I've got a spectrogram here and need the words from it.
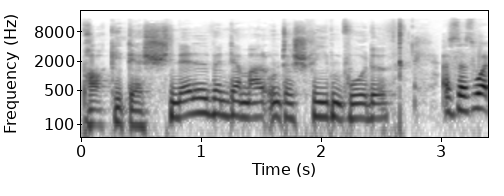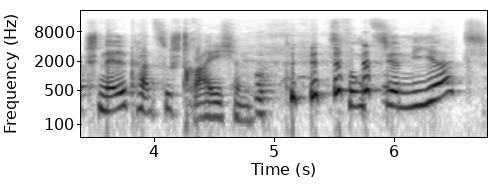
Braucht, geht der schnell, wenn der mal unterschrieben wurde? Also das Wort schnell kannst du streichen. es funktioniert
